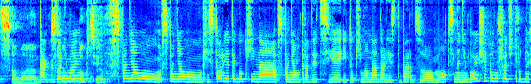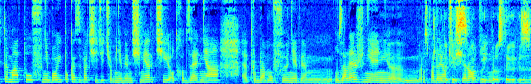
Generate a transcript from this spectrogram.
sama, tak, więc sama oni mają produkcja. wspaniałą, wspaniałą historię tego kina, wspaniałą tradycję i to kino nadal jest bardzo mocne, nie boi się poruszać trudnych tematów, nie boi pokazywać się dzieciom, nie wiem, śmierci, odchodzenia, e, problemów, nie wiem, uzależnień, e, rozpadających się rodzin. prostych, egz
